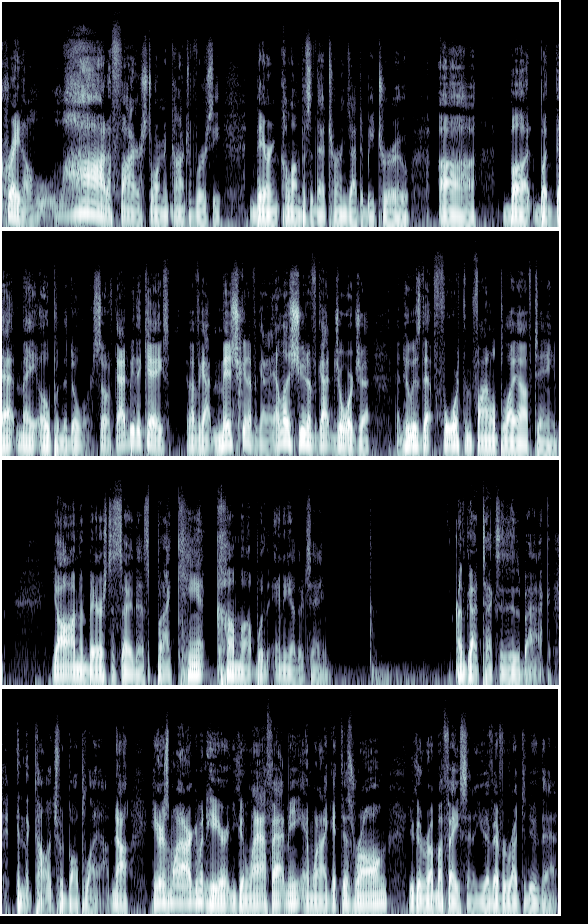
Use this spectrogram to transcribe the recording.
create a lot of firestorm and controversy there in Columbus if that turns out to be true. Uh, but but that may open the door. So if that be the case, if I've got Michigan, if I've got LSU, and if I've got Georgia, then who is that fourth and final playoff team? Y'all, I'm embarrassed to say this, but I can't come up with any other team. I've got Texas is back in the college football playoff. Now, here's my argument here. You can laugh at me, and when I get this wrong, you can rub my face in it. You have every right to do that.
